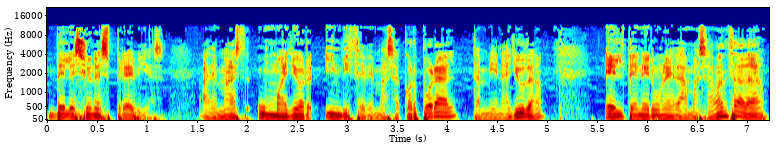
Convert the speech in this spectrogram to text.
de lesiones previas. Además, un mayor índice de masa corporal también ayuda, el tener una edad más avanzada,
